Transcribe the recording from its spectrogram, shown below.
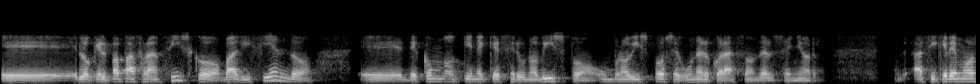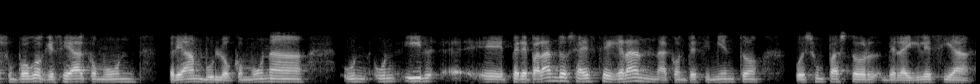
eh, lo que el Papa Francisco va diciendo eh, de cómo tiene que ser un obispo, un obispo según el corazón del Señor. Así queremos un poco que sea como un preámbulo, como una un, ir preparándose a este gran acontecimiento, pues un pastor de la Iglesia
